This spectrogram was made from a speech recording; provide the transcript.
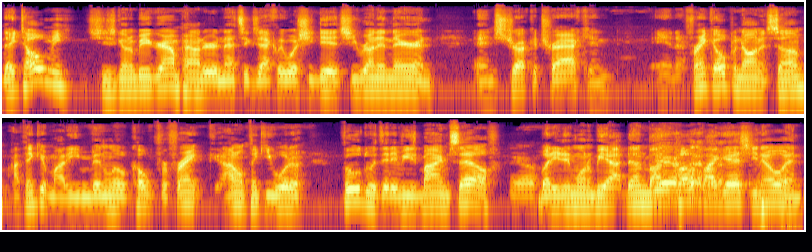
they told me she's going to be a ground pounder, and that's exactly what she did. She run in there and and struck a track, and and uh, Frank opened on it some. I think it might have even been a little cold for Frank. I don't think he would have fooled with it if he's by himself Yeah. but he didn't want to be outdone by Yeah. the pup, I guess, you know. And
